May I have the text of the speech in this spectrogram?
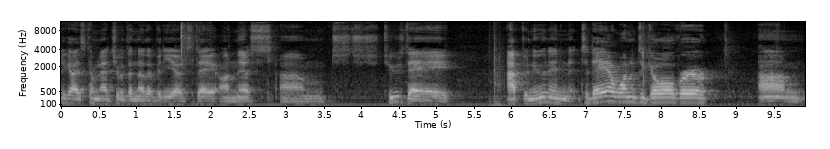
Hey guys, coming at you with another video today on this um, Tuesday afternoon. And today I wanted to go over um,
